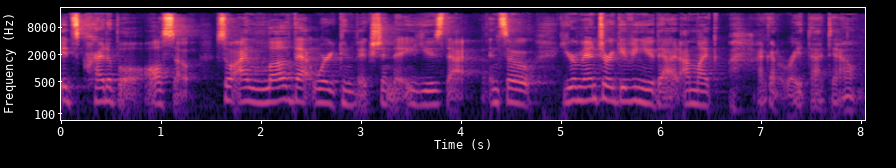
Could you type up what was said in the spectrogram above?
it's credible also. So I love that word conviction that you use that. And so your mentor giving you that, I'm like, I got to write that down.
